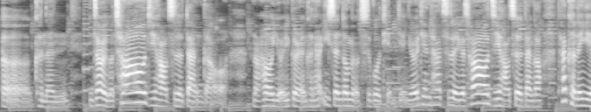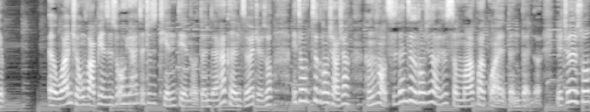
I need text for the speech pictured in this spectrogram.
呃，可能你知道有个超级好吃的蛋糕哦，然后有一个人可能他一生都没有吃过甜点，有一天他吃了一个超级好吃的蛋糕，他可能也。呃，完全无法辨识说，哦，原来这就是甜点哦，等等，他可能只会觉得说，哎，这这个东西好像很好吃，但这个东西到底是什么啊？怪怪的，等等的。也就是说，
